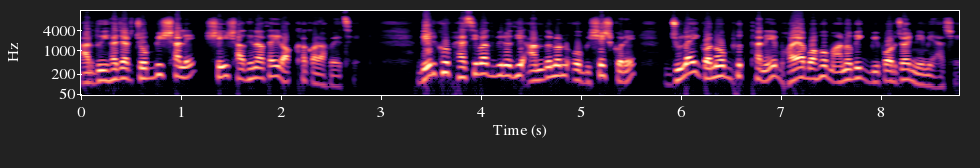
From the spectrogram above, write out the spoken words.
আর দুই হাজার চব্বিশ সালে সেই স্বাধীনতাই রক্ষা করা হয়েছে। দীর্ঘ ফ্যাসিবাদ বিরোধী আন্দোলন ও বিশেষ করে জুলাই গণঅভ্যুত্থানে ভয়াবহ মানবিক বিপর্যয় নেমে আসে।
